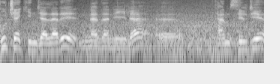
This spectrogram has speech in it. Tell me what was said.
bu çekinceleri nedeniyle e, temsilci,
